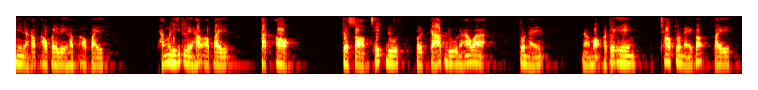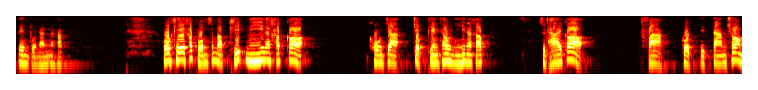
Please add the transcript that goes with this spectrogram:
นี่แหละครับเอาไปเลยครับ เอาไปทั้งลิสต์เลยครับ เอาไปตัดออกตรวจสอบเช็คดูเปิดกราฟดูนะฮะว่าตัวไหนเหมาะกับตัวเอง ชอบตัวไหนก็ไปเล่นตัวนั้นนะครับ โอเคครับผมสำหรับคลิปนี้นะครับ ก็คงจะจบเพียงเท่านี้นะครับ สุดท้ายก็ฝากกดติดตามช่อง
